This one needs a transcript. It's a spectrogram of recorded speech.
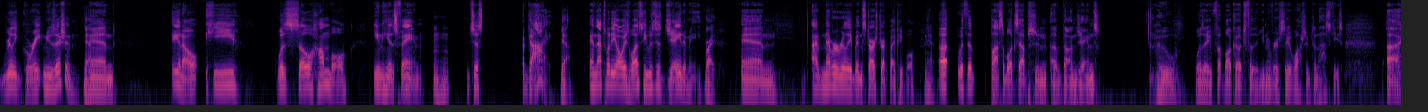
really great musician Yeah. and you know he was so humble in his fame Mhm. just a guy Yeah. and that's what he always was. He was just Jay to me, Right. and I've never really been starstruck by people. Yeah. uh, with the possible exception of Don James, who was a football coach for the University of Washington Huskies. Uh,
